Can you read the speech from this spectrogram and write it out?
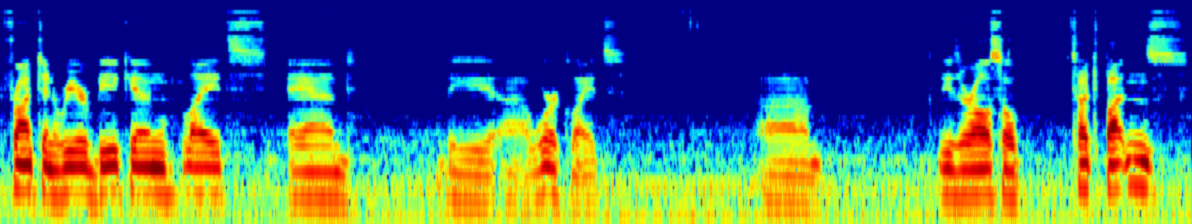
front and rear beacon lights and the uh, work lights. Um, these are also touch buttons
